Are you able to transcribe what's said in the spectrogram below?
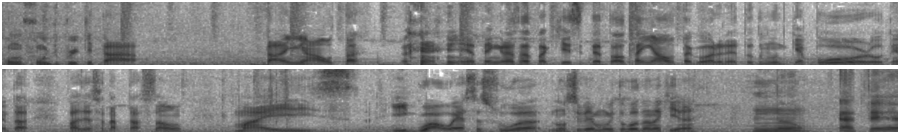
confunde porque tá tá em alta. é até engraçado falar que esse teto alto tá em alta agora, né? Todo mundo quer pôr ou tenta fazer essa adaptação, mas igual essa sua não se vê muito rodando aqui, né? Não, até,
